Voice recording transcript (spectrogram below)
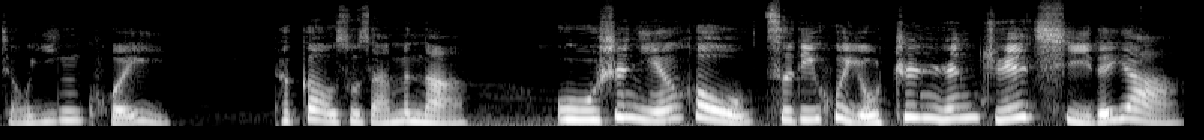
叫殷奎，他告诉咱们呐，五十年后此地会有真人崛起的呀！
